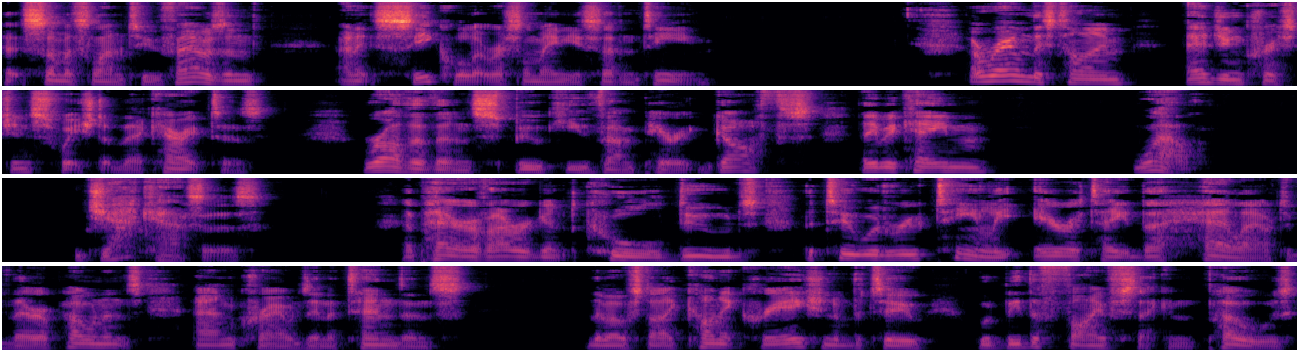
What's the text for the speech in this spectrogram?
at SummerSlam 2000, and its sequel at WrestleMania 17. Around this time, Edge and Christian switched up their characters. Rather than spooky vampiric goths, they became, well, jackasses. A pair of arrogant, cool dudes, the two would routinely irritate the hell out of their opponents and crowds in attendance. The most iconic creation of the two would be the 5 second pose,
